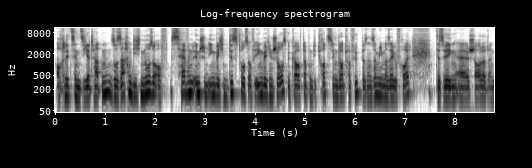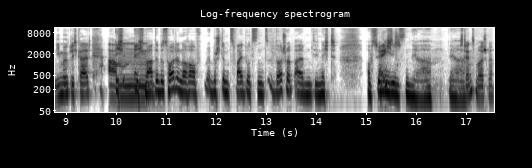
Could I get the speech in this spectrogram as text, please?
auch lizenziert hatten. So Sachen, die ich nur so auf 7-Inch in irgendwelchen Distros auf irgendwelchen Shows gekauft habe und die trotzdem dort verfügbar sind. Das hat mich immer sehr gefreut. Deswegen äh, Shoutout an die Möglichkeit. Ähm, ich, ich warte bis heute noch auf bestimmt zwei Dutzend Deutschrap-Alben, die nicht auf Streamingdiensten, ja, ja. Was denn zum Beispiel?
